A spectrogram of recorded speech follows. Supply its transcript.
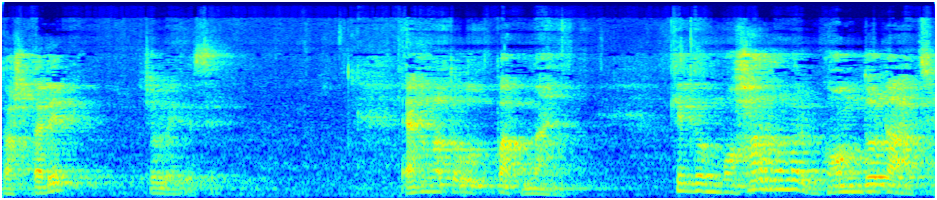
দশ তারিখ চলে গেছে। এখনও তো উৎপাত নাই। কিন্তু মহারমের গন্ধটা আছে।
